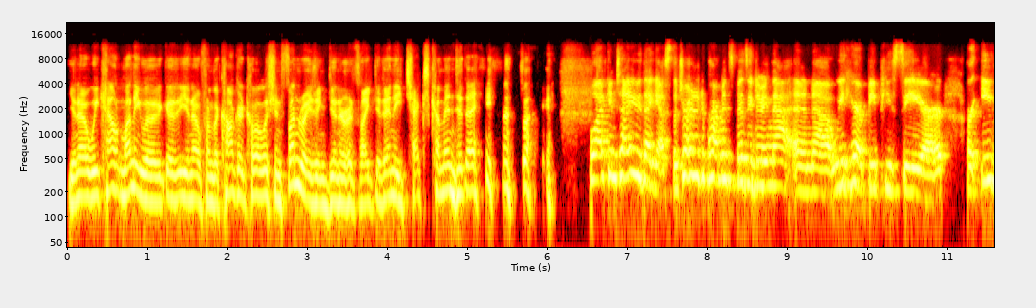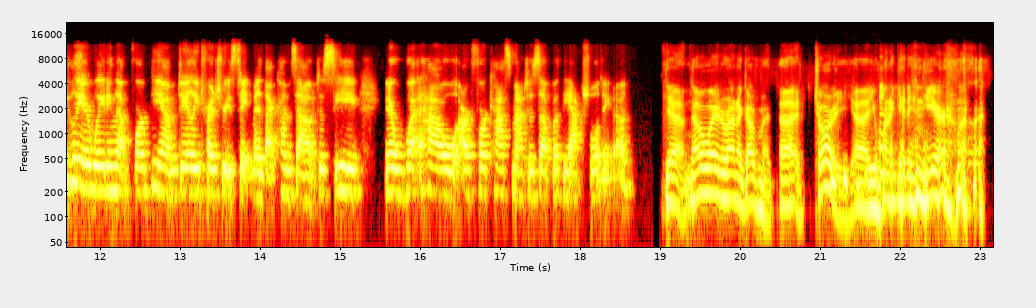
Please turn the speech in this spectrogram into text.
you know, we count money with, you know, from the Concord Coalition fundraising dinner. It's like, did any checks come in today? like, well, I can tell you that yes, the Treasury Department's busy doing that, and uh, we here at BPC are are eagerly awaiting that 4 p.m. daily Treasury statement that comes out to see, you know, what how our forecast matches up with the actual data. Yeah, no way to run a government. Uh, Tori, uh, you want to get in here?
